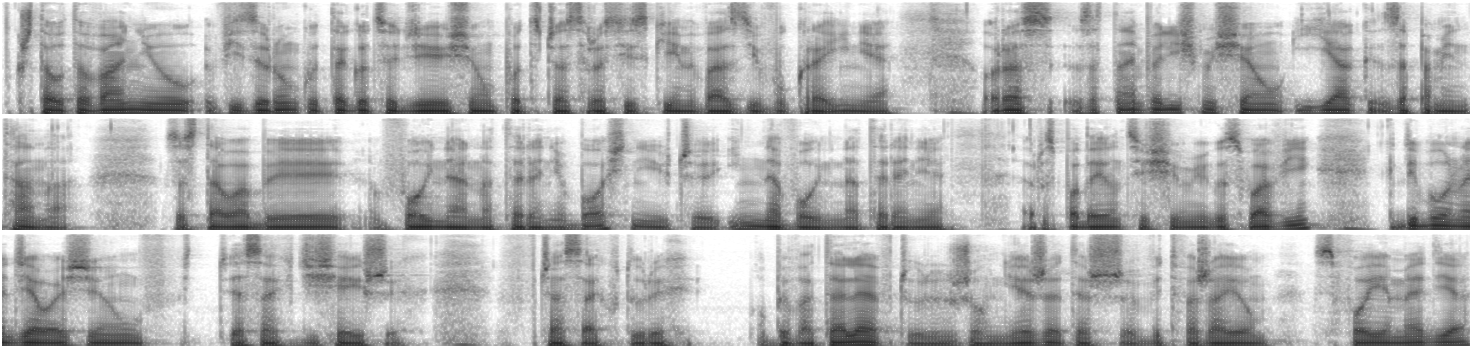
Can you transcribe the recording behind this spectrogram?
w kształtowaniu wizerunku tego, co dzieje się podczas rosyjskiej inwazji w Ukrainie. Oraz zastanawialiśmy się, jak zapamiętana zostałaby wojna na terenie Bośni czy inne wojny na terenie rozpadającej się Jugosławii, gdyby ona działa się w czasach dzisiejszych, w czasach, w których obywatele, w których żołnierze też wytwarzają swoje media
